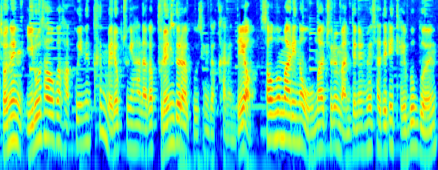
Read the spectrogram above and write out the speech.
저는 1545가 갖고 있는 큰 매력 중에 하나가 브랜드라고 생각하는데요. 서브마리너 오마주를 만드는 회사들이 대부분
